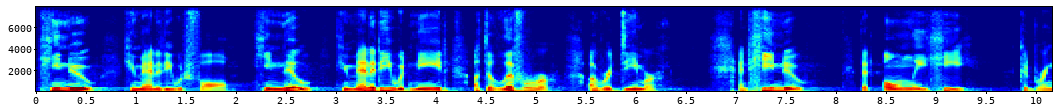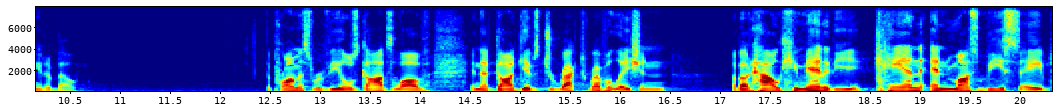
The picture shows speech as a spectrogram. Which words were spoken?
He knew humanity would fall. He knew humanity would need a deliverer, a redeemer. And he knew that only he could bring it about. The promise reveals God's love in that God gives direct revelation about how humanity can and must be saved.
